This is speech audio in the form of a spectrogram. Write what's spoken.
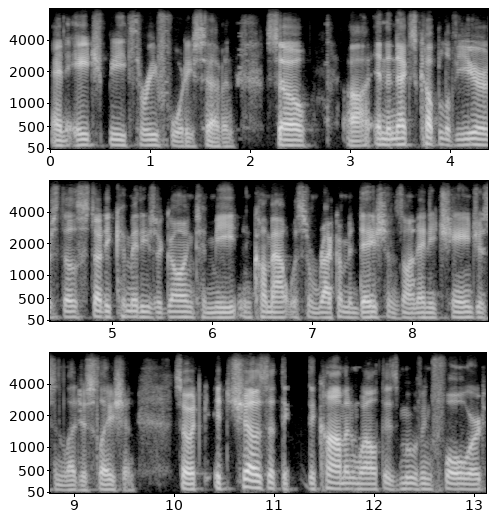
and HB 347. So uh, in the next couple of years, those study committees are going to meet and come out with some recommendations on any changes in legislation. So it, it shows that the, the Commonwealth is moving forward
